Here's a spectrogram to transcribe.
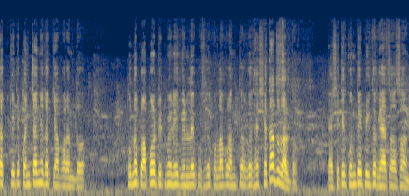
टक्के ते पंच्याण्णव टक्क्यापर्यंत पूर्ण प्रॉपर ट्रीटमेंट हे ग्रीन लाईफ कृषी कोल्हापूर अंतर्गत ह्या शेतातच चालतं. ह्या शेतीत कोणतेही पीक जर घ्यायचं असेल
